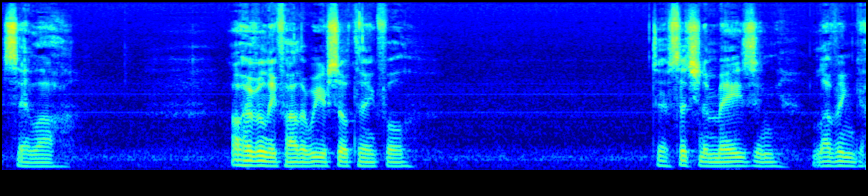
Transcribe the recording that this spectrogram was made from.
Selah. Oh, Heavenly Father, we are so thankful to have such an amazing loving God.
